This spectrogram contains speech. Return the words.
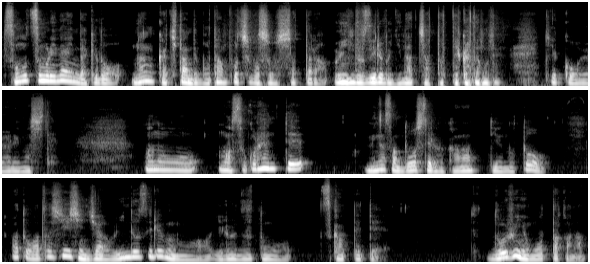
そのつもりないんだけど、なんか来たんでボタンポチポチ押しちゃったら Windows 11になっちゃったっていう方もね、結構おられまして。あの、まあ、そこら辺って皆さんどうしてるのかなっていうのと、あと私自身じゃあ Windows 11をいろいろずっともう使ってて、どういうふうに思ったかなっ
